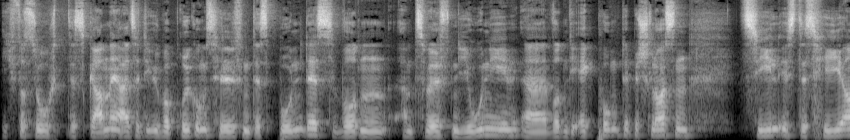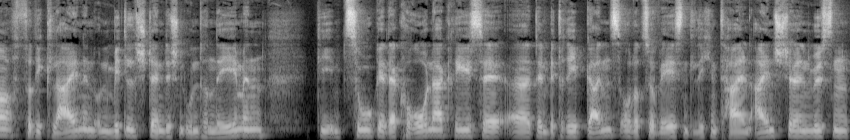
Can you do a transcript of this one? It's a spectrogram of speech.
Ich versuche das gerne. Also die Überbrückungshilfen des Bundes wurden am 12. Juni, äh, wurden die Eckpunkte beschlossen. Ziel ist es hier für die kleinen und mittelständischen Unternehmen die im Zuge der Corona-Krise äh, den Betrieb ganz oder zu wesentlichen Teilen einstellen müssen,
